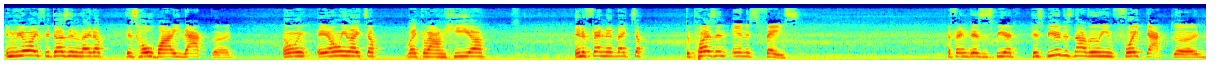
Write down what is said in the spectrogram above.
In real life, it doesn't light up his whole body that good. It only, it only lights up like around here and the fender lights up the present and his face. Then there's his beard. His beard is not really inflate that good.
